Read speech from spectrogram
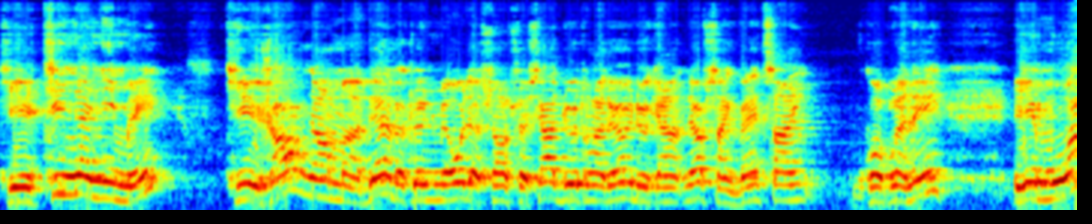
qui est inanimée, qui est Jacques Normandin avec le numéro de l'assurance sociale 231-249-525. Vous comprenez? Et moi,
